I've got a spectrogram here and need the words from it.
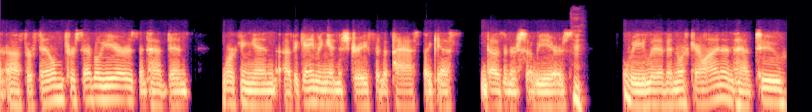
uh, for film for several years, and have been working in the gaming industry for the past, I guess, dozen or so years. Hmm. We live in North Carolina and have two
